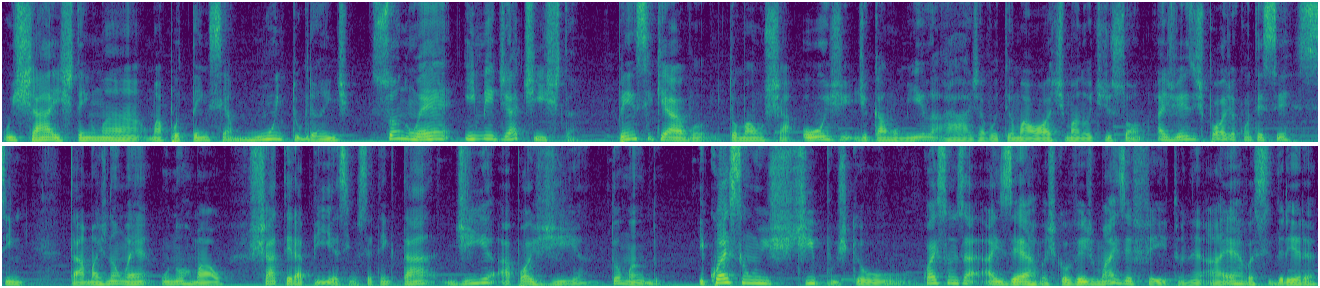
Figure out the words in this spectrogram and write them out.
Os chás têm uma, uma potência muito grande, só não é imediatista. Pense que ah, vou tomar um chá hoje de camomila, ah, já vou ter uma ótima noite de sono. Às vezes pode acontecer sim, tá? Mas não é o normal. Chá terapia, assim, você tem que estar tá dia após dia tomando. E quais são os tipos que eu. Quais são as, as ervas que eu vejo mais efeito? Né? A erva cidreira,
